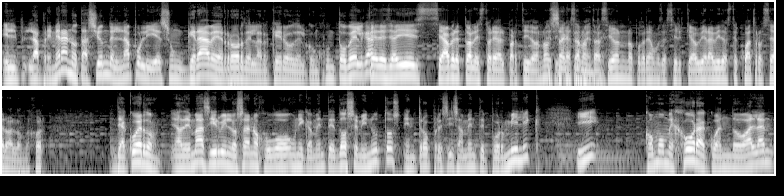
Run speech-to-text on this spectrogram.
El- la primera anotación del Napoli es un grave error del arquero del conjunto belga. Que desde ahí se abre toda la historia del partido, ¿no? Sin esa anotación no podríamos decir que hubiera habido este 4-0 a lo mejor. De acuerdo. Además, Irving Lozano jugó únicamente 12 minutos, entró precisamente por Milik. Y cómo mejora cuando Alan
